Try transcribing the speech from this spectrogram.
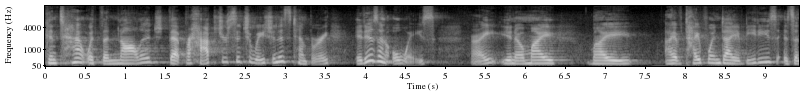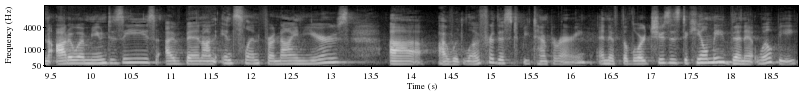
content with the knowledge that perhaps your situation is temporary. It isn't always, right? You know, my my I have type 1 diabetes. It's an autoimmune disease. I've been on insulin for 9 years. Uh, I would love for this to be temporary, and if the Lord chooses to heal me, then it will be.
